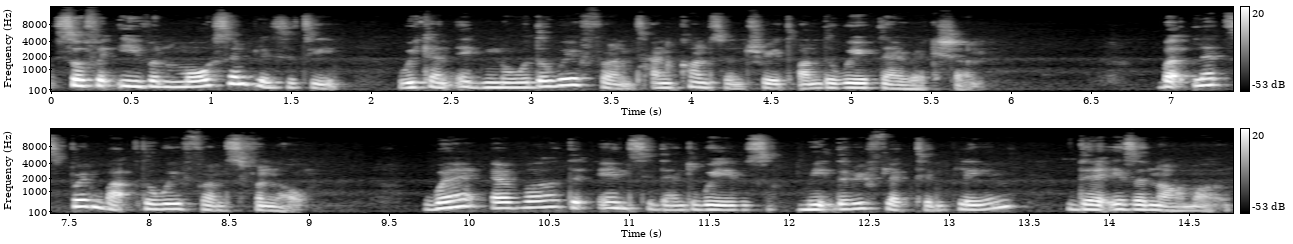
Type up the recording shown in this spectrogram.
So for even more simplicity, we can ignore the wavefront and concentrate on the wave direction. But let's bring back the wavefronts for now. Wherever the incident waves meet the reflecting plane, there is a normal.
